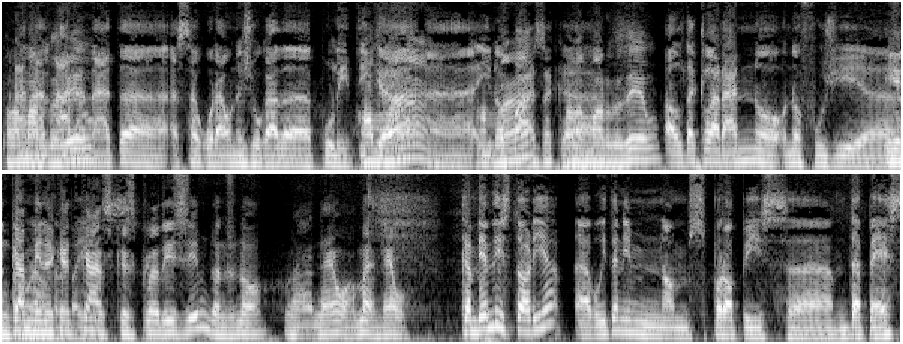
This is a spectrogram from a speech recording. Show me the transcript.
per la han, mort de han Déu. anat a assegurar una jugada política Home, eh, i no home, pas a que per la mort de Déu. el declarant no, no fugia I en canvi, en aquest país. cas, que és claríssim, doncs no. Aneu, home, aneu. Canviem d'història. Avui tenim noms propis eh, de pes.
